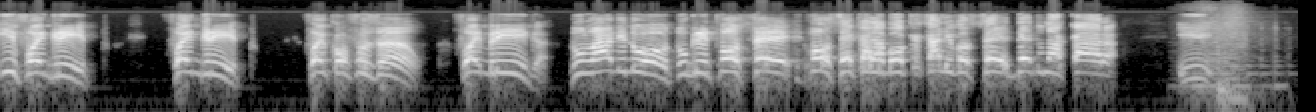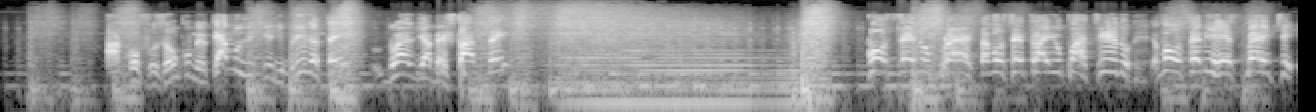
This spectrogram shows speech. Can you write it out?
E foi grito. Foi grito. Foi confusão. Foi briga. Um lado e do outro. O grito: você, você, cala a boca, cale você, dedo na cara e a confusão comeu. Tem a musiquinha de briga? Tem? Duelo de abestado? Tem? Você não presta, você traiu o partido, você me respeite,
